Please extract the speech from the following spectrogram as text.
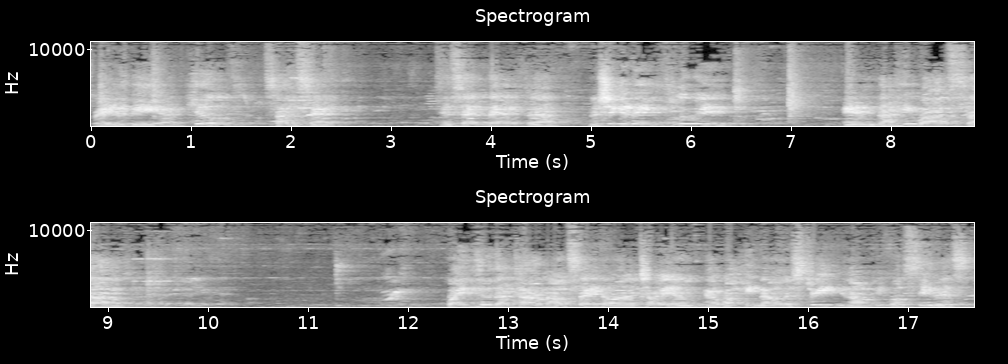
ready to be uh, killed, sunset. It said that uh, Nrsingadev flew in and uh, he was uh, going through the town outside the auditorium, walking down the street, you know, people see this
